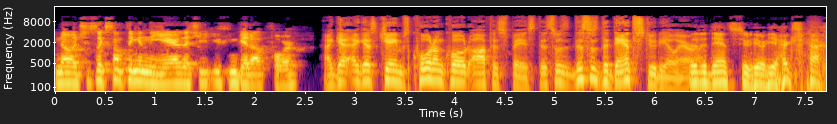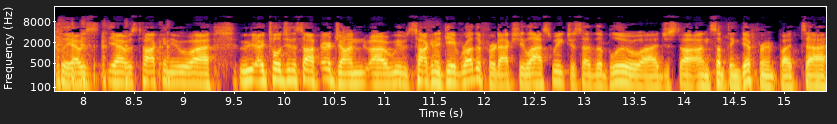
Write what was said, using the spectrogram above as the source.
Know, it's just like something in the air that you, you can get up for. I guess, I guess James, quote unquote, office space. This was this was the dance studio era. The dance studio, yeah, exactly. I was yeah, I was talking to. Uh, I told you this off air, John. Uh, we was talking to Dave Rutherford actually last week, just out of the blue, uh, just uh, on something different. But uh,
